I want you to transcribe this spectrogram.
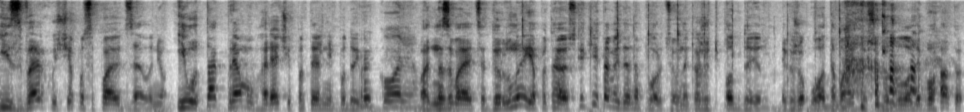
І зверху ще посипають зеленю. І отак прямо в гарячій пательні подають. Прикольно. Називається дируни. Я питаю, скільки там йде на порцію? Вони кажуть, один. Я кажу, о, давайте, щоб було небагато.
